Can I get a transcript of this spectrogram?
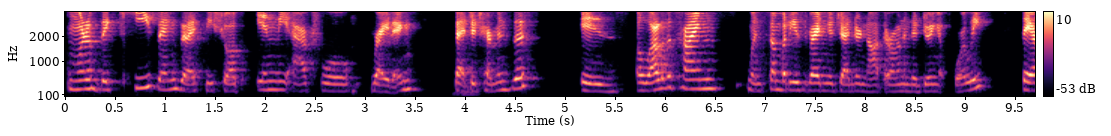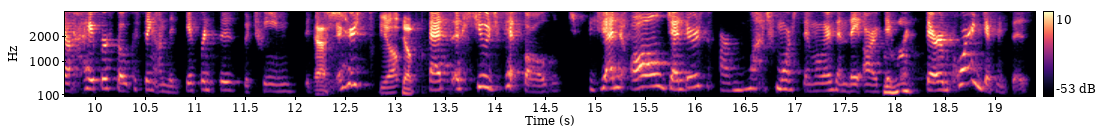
And one of the key things that I see show up in the actual writing that determines this is a lot of the times when somebody is writing a gender not their own and they're doing it poorly, they are hyper focusing on the differences between the Yes. genders. yep Yep. That's a huge pitfall. Gen- all genders are much more similar than they are mm-hmm. different. There are important differences.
